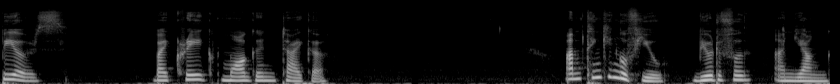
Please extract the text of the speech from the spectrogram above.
Peers by Craig Morgan Teicher. I'm thinking of you, beautiful and young,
